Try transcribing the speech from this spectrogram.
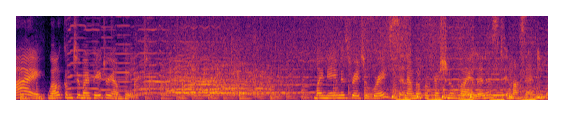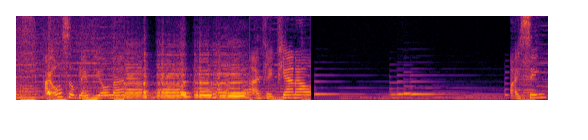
Hi, welcome to my Patreon page. My name is Rachel Grace, and I'm a professional violinist in Los Angeles. I also play viola, I play piano, I sing.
